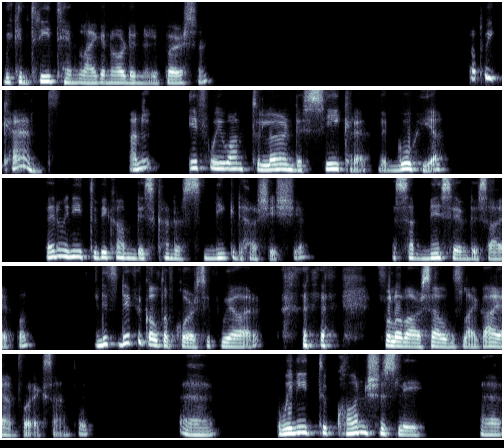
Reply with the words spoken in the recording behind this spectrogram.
we can treat him like an ordinary person. But we can't. And if we want to learn the secret the guhya then we need to become this kind of snigdha shishya, a submissive disciple. And it's difficult, of course, if we are full of ourselves, like I am, for example. Uh, we need to consciously uh,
